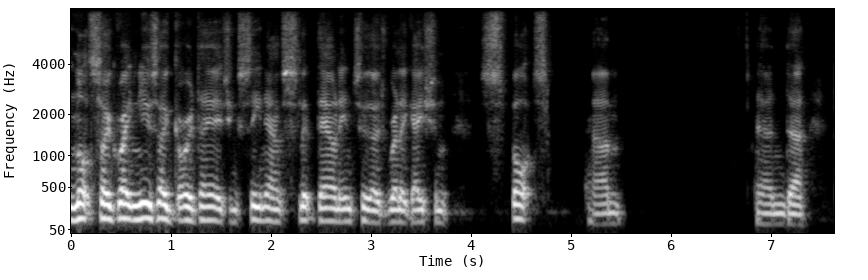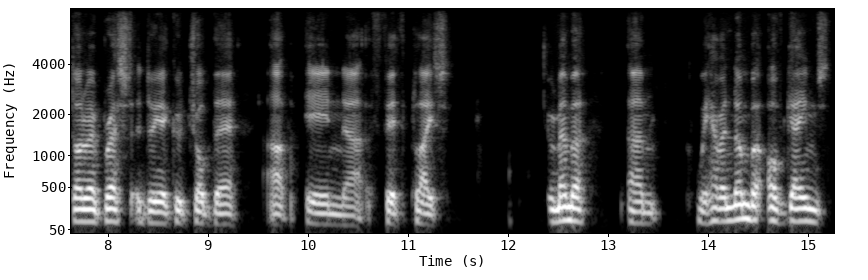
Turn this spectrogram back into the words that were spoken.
not so great news, though, Gorodeya, as you can see now, have slipped down into those relegation spots. Um, and uh, Dynamo Brest are doing a good job there up in uh, fifth place. Remember, um, we have a number of games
